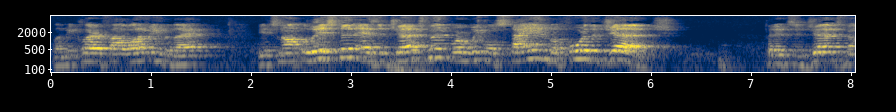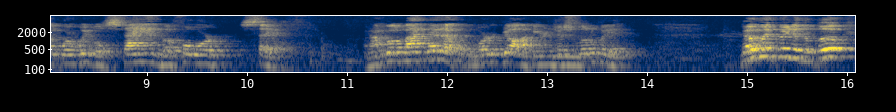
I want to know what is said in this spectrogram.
Let me clarify what I mean by that. It's not listed as a judgment where we will stand before the judge. but it's a judgment where we will stand before self. And I'm going to back that up with the Word of God here in just a little bit. Go with me to the book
